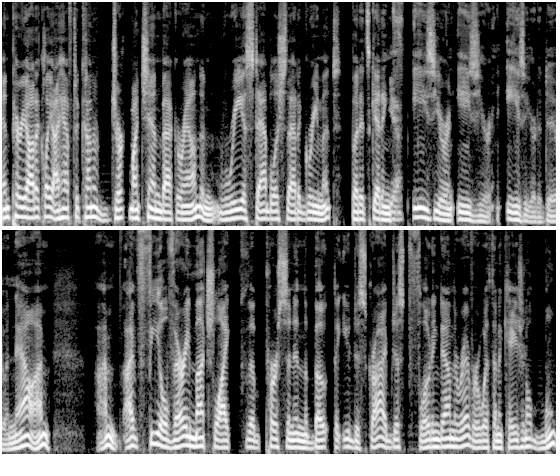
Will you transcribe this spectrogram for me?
And periodically, I have to kind of jerk my chin back around and reestablish that agreement. But it's getting yeah. easier and easier and easier to do. And now I'm, I'm, I feel very much like the person in the boat that you described, just floating down the river with an occasional boom.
